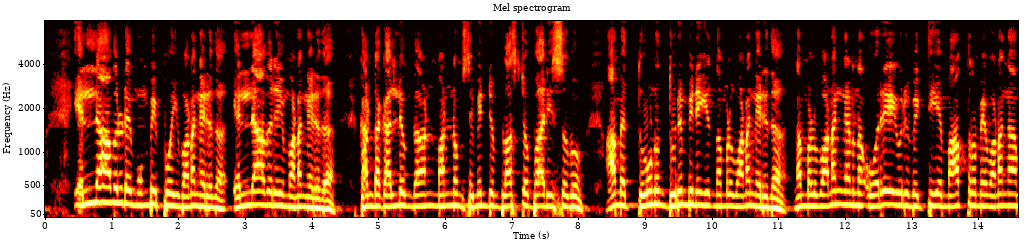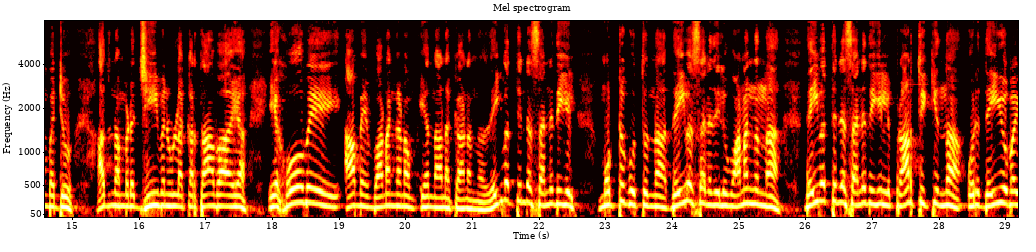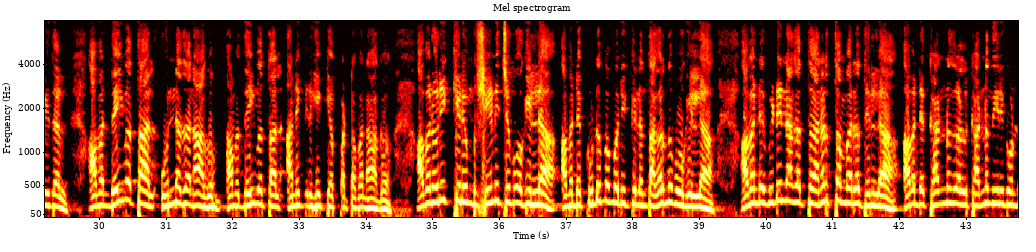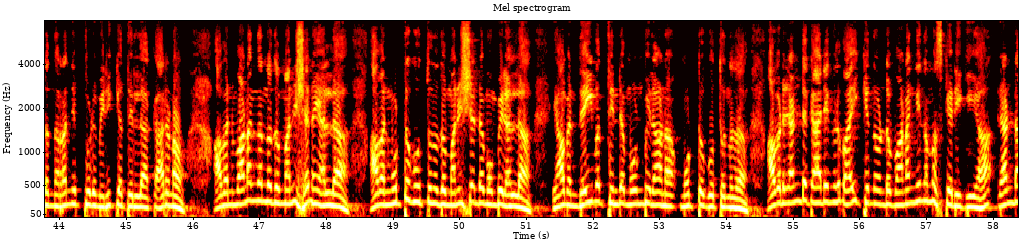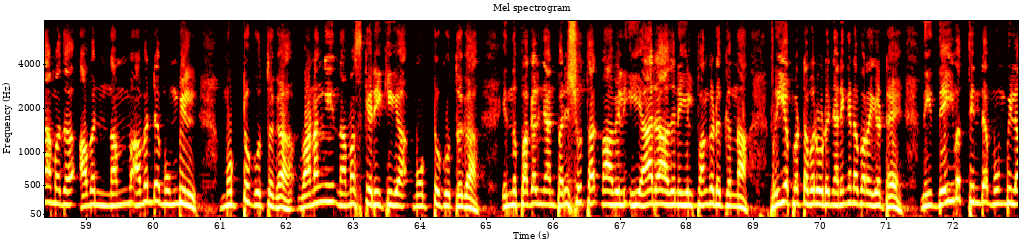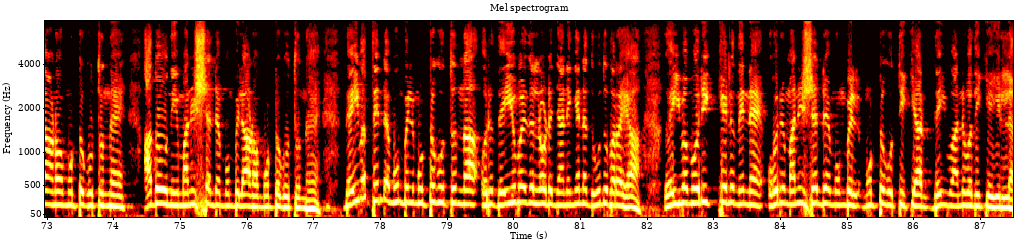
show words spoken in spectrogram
എല്ലാവരുടെ മുമ്പിൽ പോയി വണങ്ങരുത്. എല്ലാവരെയും വണങ്ങരുത്. കണ്ട കല്ലും കാൺ മണ്ണും സിമെന്റും പ്ലാസ്റ്റോ പാരീസവും ആമെ തൂണും തുരുമ്പിനെയും നമ്മൾ വണങ്ങരുത്. നമ്മൾ വണങ്ങുന്ന ഒരേ ഒരു വ്യക്തിയെ മാത്രമേ വണങ്ങാൻ പറ്റൂ. അത് നമ്മുടെ ജീവനുള്ള കർത്താവായ യഹോവേ ആമെ വണങ്ങണം എന്നാണ് കാണുന്നത്. ദൈവത്തിന്റെ സന്നിധിയിൽ മുട്ടുകുത്തുന്ന ദൈവസന്നിധിയിൽ വണങ്ങുന്ന ദൈവത്തിന്റെ സന്നിധിയിൽ പ്രാർത്ഥിക്കുന്ന ഒരു ദൈവ പൈതൽ അവൻ ദൈവത്താൽ ഉന്നതനാകും. അവൻ ദൈവത്താൽ അനുഗ്രഹിക്കപ്പെട്ടവനാകും. അവൻ ഒരിക്കലും ക്ഷീണിച്ചു പോകില്ല. അവന്റെ കുടുംബം ഒരിക്കലും തകർന്നു പോകില്ല. അവന്റെ വീടിനകത്ത് അനർത്ഥം വരത്തില്ല. അവന്റെ കണ്ണുകൾ കണ്ണുനീര് കൊണ്ട് നിറഞ്ഞിപ്പോഴും ഇരിക്കത്തില്ല. കാരണം അവൻ വണങ്ങുന്നത് മനുഷ്യനെയല്ല. അവൻ മുട്ടുകൂത്തുന്നത് മനുഷ്യന്റെ മുമ്പിലല്ല. അവൻ ദൈവത്തിന്റെ മുമ്പിലാണ് മുട്ടുകൂത്തുന്നത്. അവിടെ രണ്ട് കാര്യങ്ങൾ വായിക്കുന്നുണ്ട്. വണങ്ങി നമസ്കരിക്കുക രണ്ടാമത് അവൻ നം അവന്റെ മുമ്പിൽ മുട്ടുകുത്തുക. വണങ്ങി നമസ്കരിക്കുക മുട്ടുകുത്തുക. ഇന്ന് പകൽ ഞാൻ പരിശുദ്ധാത്മാവിൽ ഈ ആരാധനയിൽ പങ്കെടുക്കുന്ന പ്രിയപ്പെട്ടവരോട് ഞാൻ ഇങ്ങനെ പറയട്ടെ നീ ദൈവത്തിന്റെ മുമ്പിലാണോ മുട്ടുകുത്തുന്നേ? അതോ നീ മനുഷ്യന്റെ മുമ്പിലാണോ മുട്ടുകുത്തുന്നേ? ദൈവത്തിന്റെ മുമ്പിൽ മുട്ടുകുത്തുന്ന ഒരു ദൈവവേദലിനോട് ഞാൻ ഇങ്ങനെ ദൂത് പറയാ ദൈവം ഒരിക്കലും നിന്നെ ഒരു മനുഷ്യന്റെ മുമ്പിൽ മുട്ടുകുത്തിക്കാൻ ദൈവം അനുവദിക്കുകയില്ല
